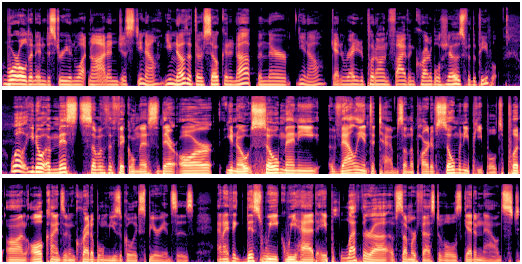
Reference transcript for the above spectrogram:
world and industry and whatnot and just you know you know that they're soaking it up and they're you know getting ready to put on five incredible shows for the people Well, you know, amidst some of the fickleness, there are, you know, so many valiant attempts on the part of so many people to put on all kinds of incredible musical experiences. And I think this week we had a plethora of summer festivals get announced.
